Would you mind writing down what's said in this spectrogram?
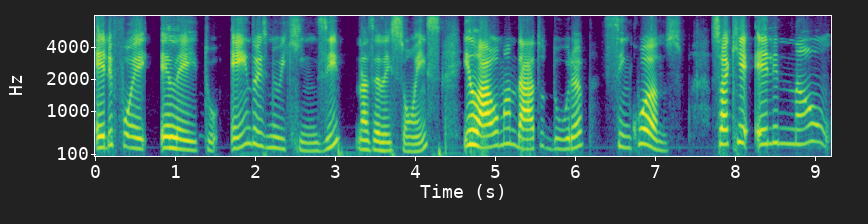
ele foi eleito em 2015 nas eleições e lá o mandato dura cinco anos. Só que ele não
